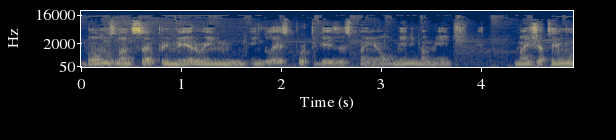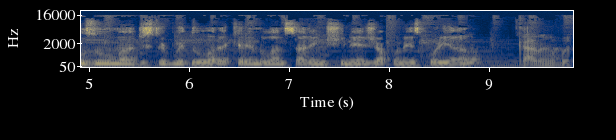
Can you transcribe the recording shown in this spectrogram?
vamos lançar primeiro em inglês, português e espanhol, minimamente. Mas já temos uma distribuidora querendo lançar em chinês, japonês, coreano. Caramba!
